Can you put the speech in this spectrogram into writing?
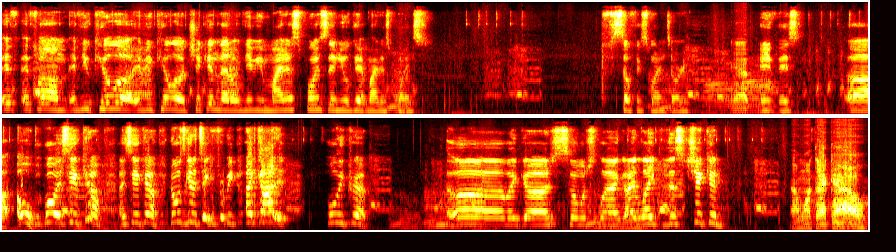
if if um if you kill a if you kill a chicken that'll give you minus points, then you'll get minus points. Self-explanatory. Yep. Anyways, uh oh oh I see a cow I see a cow. No one's gonna take it from me. I got it. Holy crap. Oh my gosh, so much lag. I like this chicken. I want that cow.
